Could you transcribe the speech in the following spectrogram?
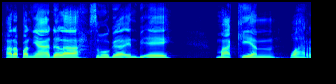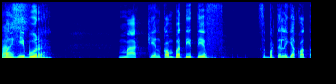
harapannya adalah semoga NBA makin waras. menghibur, makin kompetitif seperti liga kota,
